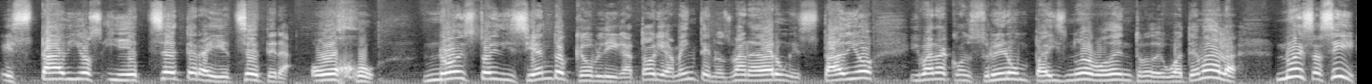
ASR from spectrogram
estadios y etcétera y etcétera. Ojo, no estoy diciendo que obligatoriamente nos van a dar un estadio y van a construir un país nuevo dentro de Guatemala. No es así,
